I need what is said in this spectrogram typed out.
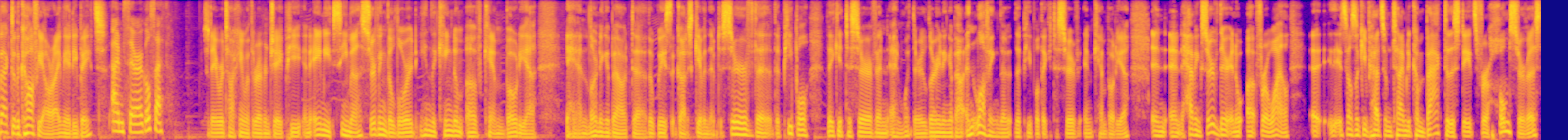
back to the Coffee Hour. I'm Andy Bates. I'm Sarah Gulseth. Today we're talking with the Reverend JP and Aimee Cima, serving the Lord in the Kingdom of Cambodia and learning about uh, the ways that God has given them to serve, the the people they get to serve, and, and what they're learning about, and loving the, the people they get to serve in Cambodia. And and having served there in, uh, for a while, uh, it sounds like you've had some time to come back to the States for home service.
